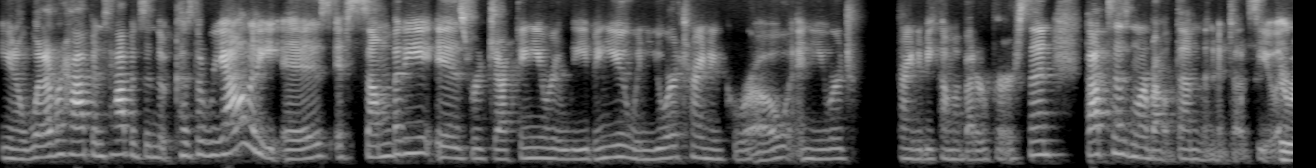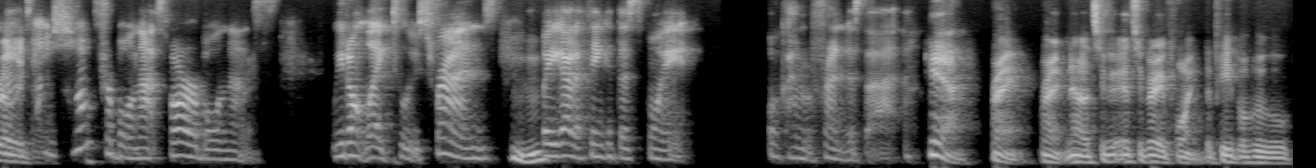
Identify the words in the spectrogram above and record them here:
you know, whatever happens, happens. And because the reality is, if somebody is rejecting you or leaving you when you are trying to grow and you are trying to become a better person, that says more about them than it does you. It And really that's does. uncomfortable and that's horrible. And that's, we don't like to lose friends, Mhm. but you got to think at this point, what kind of a friend is that? Yeah, right, right. No, it's a it's a great point. The people who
